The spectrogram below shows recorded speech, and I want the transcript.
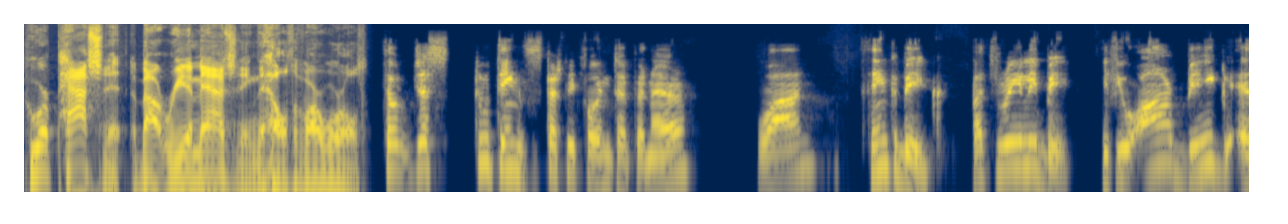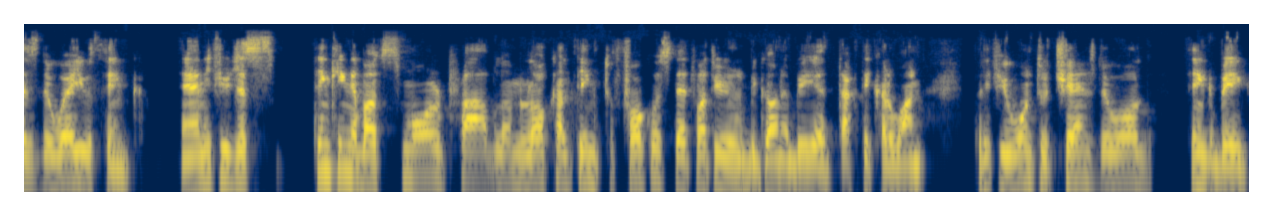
who are passionate about reimagining the health of our world? So, just two things, especially for entrepreneur. One, think big, but really big. If you are big as the way you think, and if you just thinking about small problem, local thing to focus, that's what you will be going to be a tactical one. But if you want to change the world, think big.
